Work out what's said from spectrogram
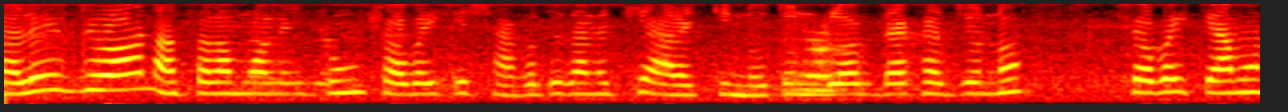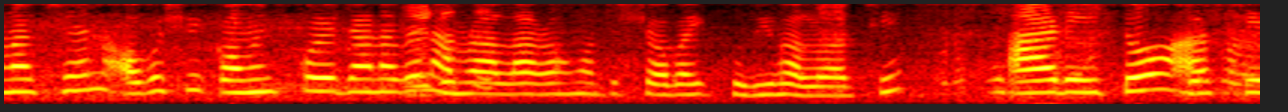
হ্যালো এভরিওয়ান আসসালামু আলাইকুম। সবাইকে স্বাগত জানাচ্ছি আর একটি নতুন ব্লগ দেখার জন্য। সবাই কেমন আছেন? অবশ্যই কমেন্টস করে জানাবেন। আমরা আল্লাহ রহমতে সবাই খুবই ভালো আছি। আর এই তো আজকে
